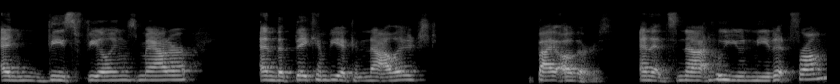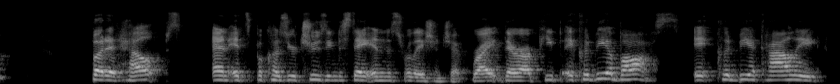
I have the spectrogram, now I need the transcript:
and these feelings matter and that they can be acknowledged by others. And it's not who you need it from, but it helps. And it's because you're choosing to stay in this relationship, right? There are people, it could be a boss, it could be a colleague,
